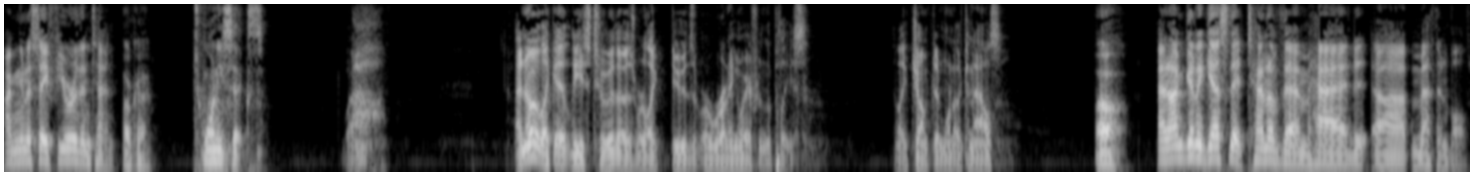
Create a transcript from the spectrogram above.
I'm gonna say fewer than ten. Okay. 26. Wow. I know like at least two of those were like dudes that were running away from the police. Like jumped in one of the canals. Oh, And I'm gonna guess that ten of them had uh, meth involved.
